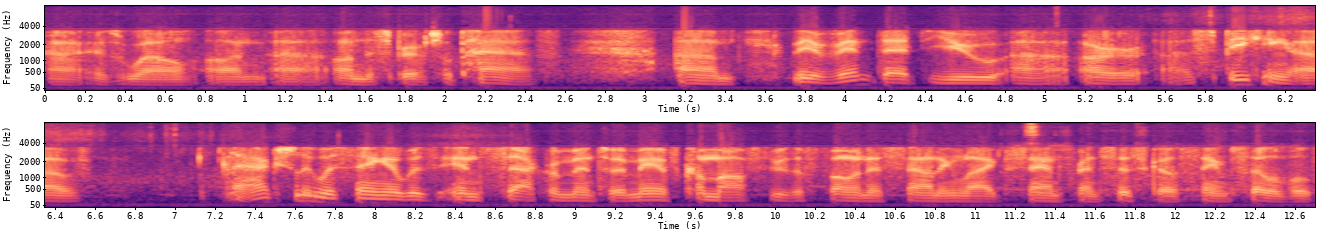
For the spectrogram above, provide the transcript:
uh, as well on uh, on the spiritual path. Um, the event that you uh, are uh, speaking of. I actually was saying it was in Sacramento. It may have come off through the phone as sounding like San Francisco, same syllables,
